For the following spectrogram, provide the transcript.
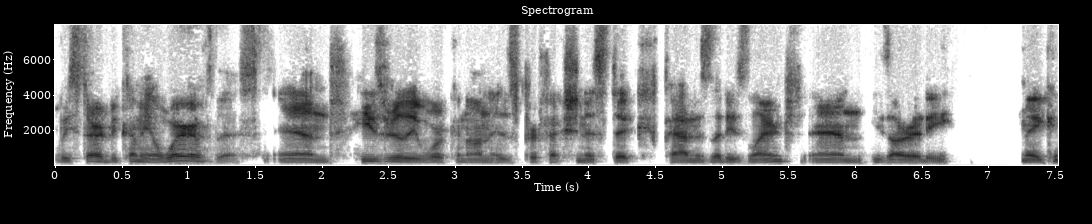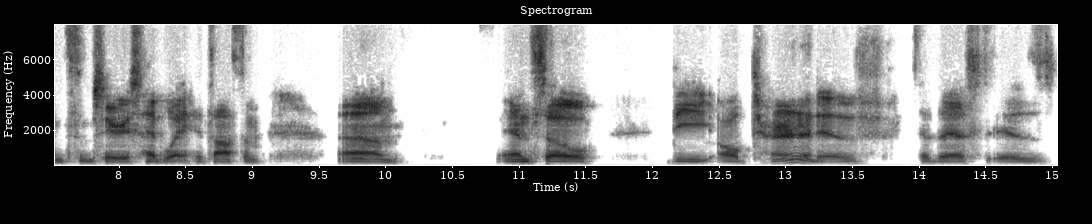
we started becoming aware of this and he's really working on his perfectionistic patterns that he's learned and he's already making some serious headway it's awesome um, and so the alternative to this is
